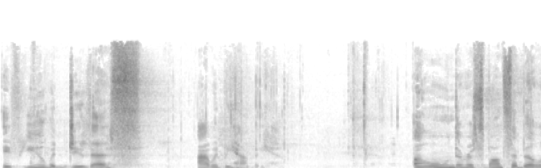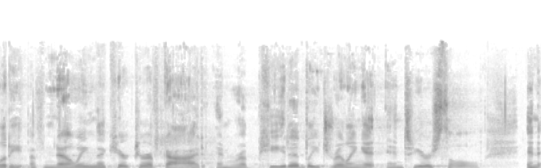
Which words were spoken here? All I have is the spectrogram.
if you would do this, I would be happy. Own the responsibility of knowing the character of God and repeatedly drilling it into your soul in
